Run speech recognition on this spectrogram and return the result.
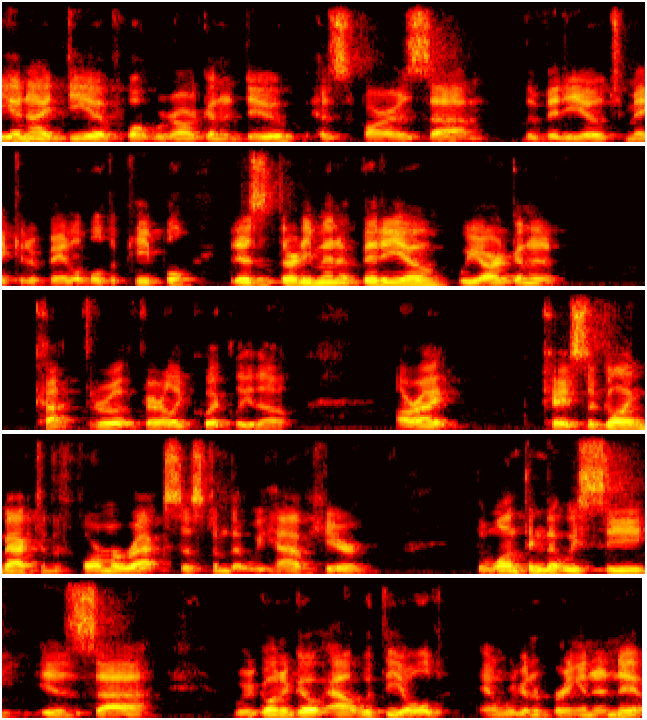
you an idea of what we're going to do as far as um, the video to make it available to people. It is a 30 minute video. We are going to cut through it fairly quickly though. All right. Okay, so going back to the former rack system that we have here, the one thing that we see is uh, we're going to go out with the old and we're going to bring in a new.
